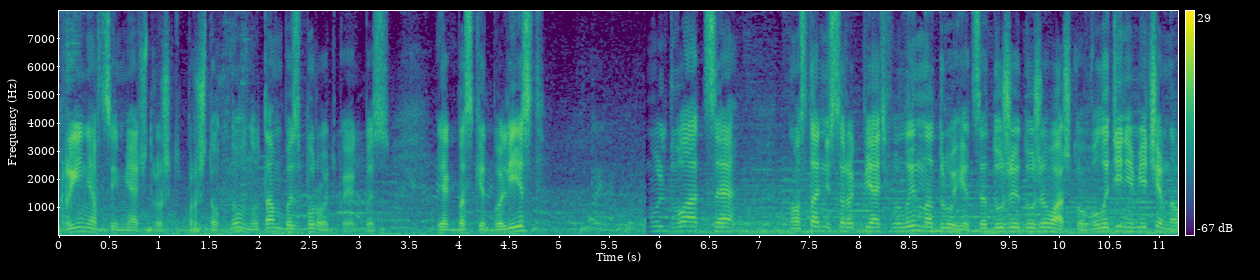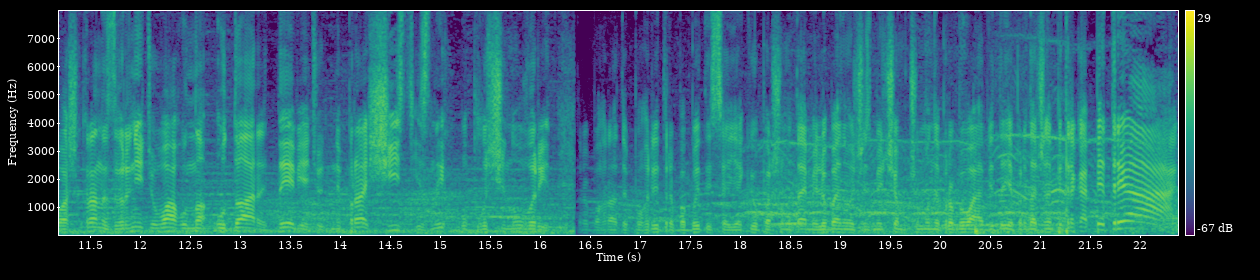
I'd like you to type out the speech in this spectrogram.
прийняв цей м'яч, трошки проштовхнув. Ну там безбородько, як, без, як баскетболіст. 0-2 це на останні 45 хвилин на другі. Це дуже і дуже важко. Володіння м'ячем на ваших екранах. Зверніть увагу на удари. 9 у Дніпра, 6 із них у площину воріт. Грати по грі, треба битися, як і у першому таймі. Любенович із м'ячем чому не пробиває. Віддає передачу на Петряка. Петряк!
